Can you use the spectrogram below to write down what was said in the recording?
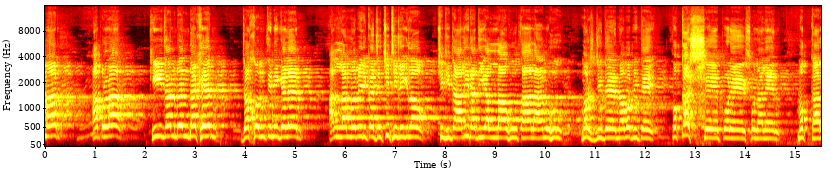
আমার, আপনারা কি জানবেন দেখেন, যখন তিনি গেলেন, আল্লাহ নবীর কাছে চিঠি লিখল, চিঠিটা আলী রাদি আল্লাহু তালানহু মসজিদে নববীতে প্রকাশ্যে পড়ে শোনালেন। মক্কার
